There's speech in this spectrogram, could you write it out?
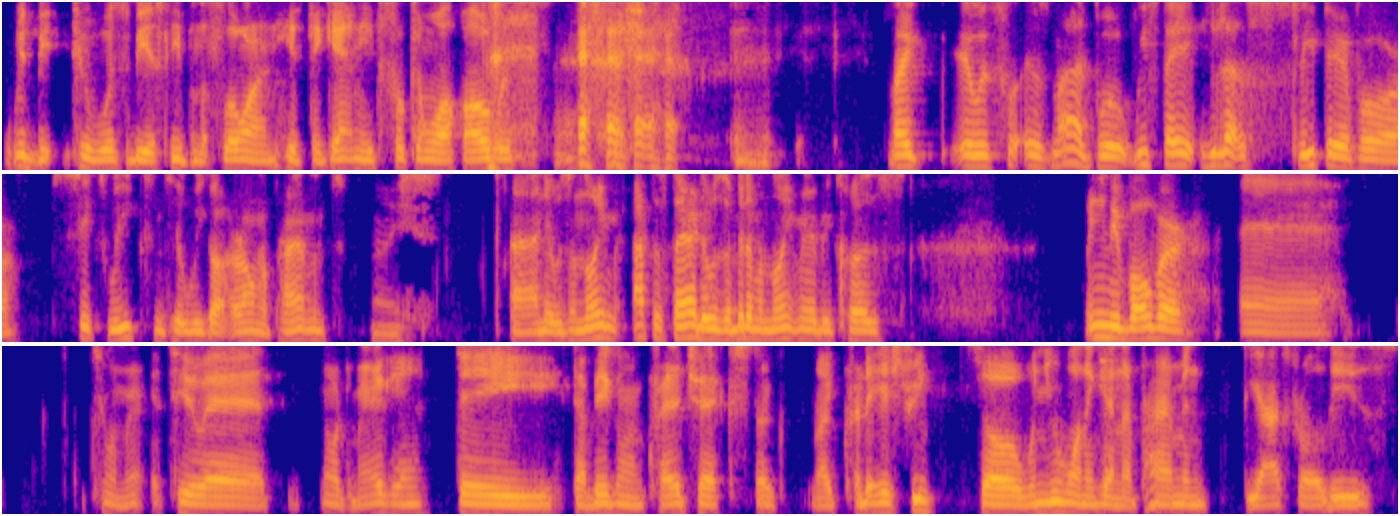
we'd be two of us would be asleep on the floor, and he'd forget, and he'd fucking walk over us. like it was, it was mad. But we stayed. He let us sleep there for six weeks until we got our own apartment, nice. And it was a nightmare. At the start, it was a bit of a nightmare because when you move over, uh, to Amer- to uh, North America, they they're big on credit checks, like like credit history. So when you want to get an apartment, they ask for all these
